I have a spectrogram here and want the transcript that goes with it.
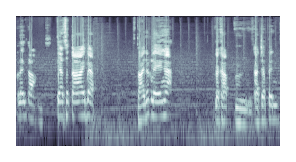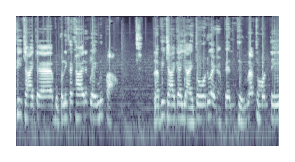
อะไรต่างแกสไตล์แบบสไตล์นักเลงอะนะครับอืมอาจจะเป็นพี่ชายแกบุคลิกคล้ายๆนักเลงหรือเปล่า แล้วพี่ชายแกใหญ่โตด้วยครับเป็นถึงรัฐมนตรี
